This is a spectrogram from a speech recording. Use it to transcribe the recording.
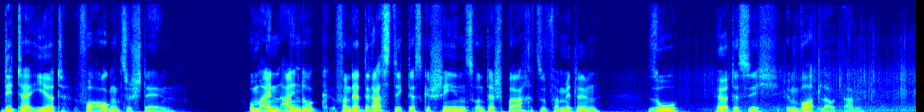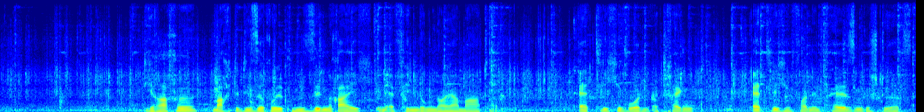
detailliert vor Augen zu stellen. Um einen Eindruck von der Drastik des Geschehens und der Sprache zu vermitteln, so hört es sich im Wortlaut an. Die Rache machte diese Rülpen sinnreich in Erfindung neuer Marter. Etliche wurden ertränkt, etliche von den Felsen gestürzt,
